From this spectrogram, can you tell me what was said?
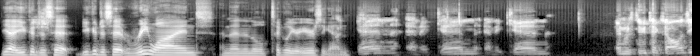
yeah, you could just hit you could just hit rewind and then it'll tickle your ears again. Again and again and again. And with new technology,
